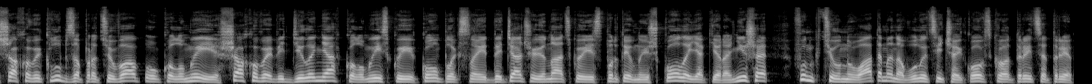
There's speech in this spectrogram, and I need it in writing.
шаховий клуб запрацював у Коломиї. Шахове відділення Коломийської комплексної дитячо-юнацької спортивної школи, як і раніше, функціонуватиме на вулиці Чайковського, 33.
